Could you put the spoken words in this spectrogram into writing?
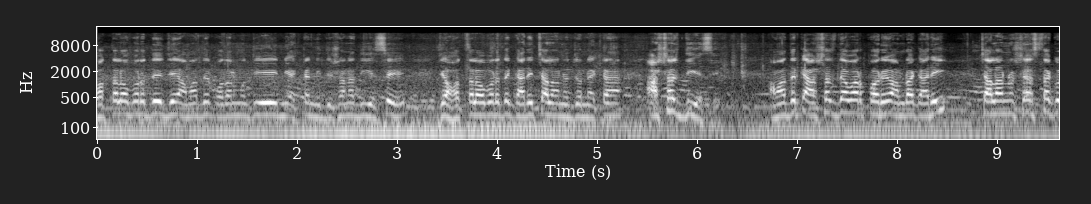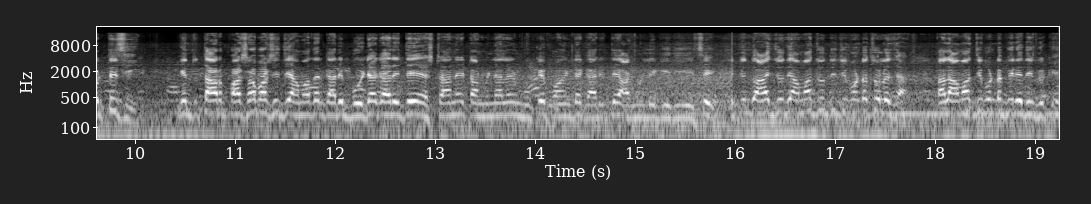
হরতাল অবরোধে যে আমাদের প্রধানমন্ত্রী একটা নির্দেশনা দিয়েছে যে হরতাল অবরোধে গাড়ি চালানোর জন্য একটা আশ্বাস দিয়েছে। আমাদেরকে আশ্বাস দেওয়ার পরেও আমরা গাড়ি চালানোর চেষ্টা করতেছি। কিন্তু তার পাশাপাশি যে আমাদের গাড়ি বইটা গাড়িতে স্টানে টার্মিনালের মুখে পয়েন্টে গাড়িতে আগুন লেগে দিয়েছে। কিন্তু আজ যদি আমার যদি জীবনটা চলে যায়, তাহলে আমার জীবনটা ফিরে দিবে কে?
